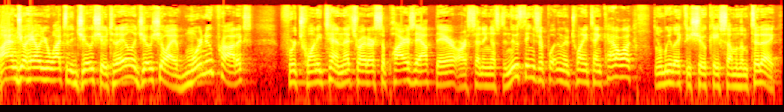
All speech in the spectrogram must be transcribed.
Hi, I'm Joe Haley. You're watching The Joe Show. Today on The Joe Show, I have more new products for 2010. That's right, our suppliers out there are sending us the new things they're putting in their 2010 catalog, and we like to showcase some of them today.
